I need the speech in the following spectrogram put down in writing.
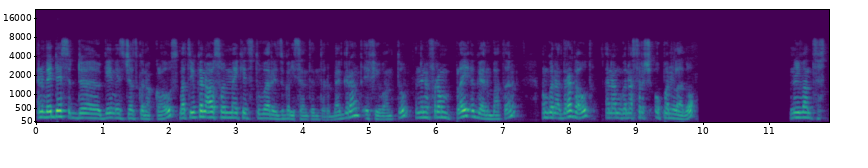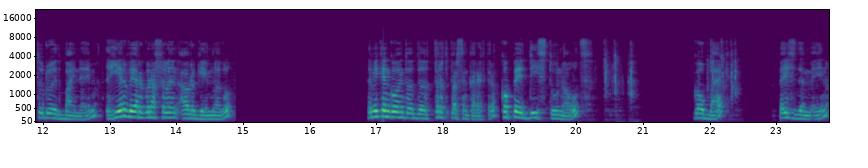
And with this, the game is just gonna close, but you can also make it to where it's gonna be sent into the background if you want to. And then from play again button, I'm gonna drag out and I'm gonna search open level. We want to do it by name. Here we are gonna fill in our game level. Then we can go into the third person character, copy these two nodes, go back, paste them in,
